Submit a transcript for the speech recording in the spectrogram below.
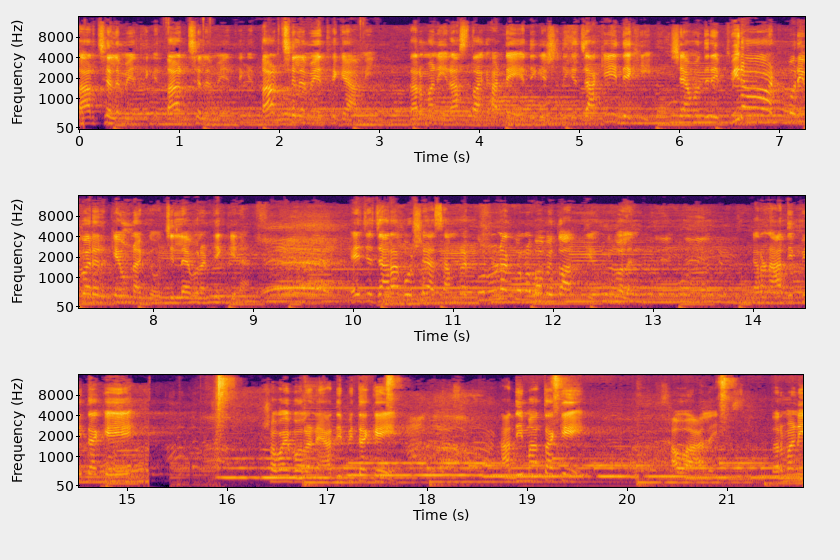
তার ছেলে মেয়ে থেকে, তার ছেলে মেয়ে থেকে, তার ছেলে মেয়ে থেকে আমি। তার মানে রাস্তাঘাটে এদিকে সেদিকে যাকেই দেখি, সে আমাদের এই বিরাট পরিবারের কেউ না কেউ। চিল্লায় বলেন, ঠিক কিনা? এই যে যারা বসে আছে, আমরা কোনো না কোনো ভাবে তো আত্মীয়, কি বলেন? কারণ আদি পিতাকে সবাই বলে না, আদি পিতাকে আদি মাতাকে হাওয়া আলাই তার মানে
